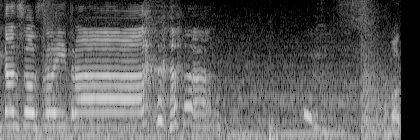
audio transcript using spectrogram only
Titan Souls Noitra! Bog.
